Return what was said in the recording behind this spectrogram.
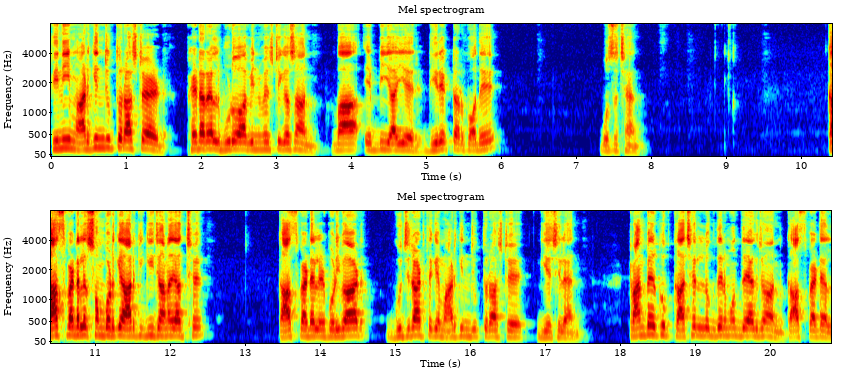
তিনি মার্কিন যুক্তরাষ্ট্রের ফেডারেল ব্যুরো অব ইনভেস্টিগেশন বা এফবিআই এর ডিরেক্টর পদে বসেছেন। কাস প্যাটেলের সম্পর্কে আর কি কি জানা যাচ্ছে? কাস প্যাটেলের পরিবার গুজরাট থেকে মার্কিন যুক্তরাষ্ট্রে গিয়েছিলেন। ট্রাম্পের খুব কাছের লোকদের মধ্যে একজন কাস প্যাটেল।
